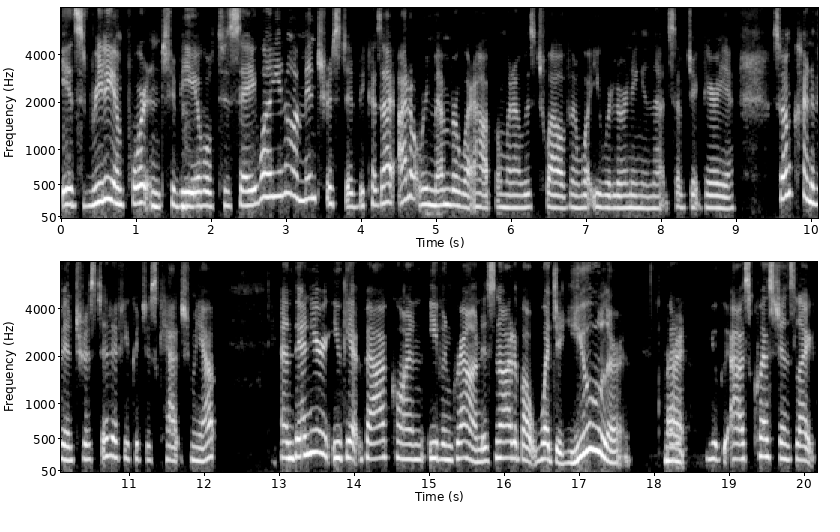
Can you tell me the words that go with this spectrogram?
it's really important to be able to say, well, you know, I'm interested because I, I don't remember what happened when I was 12 and what you were learning in that subject area. So I'm kind of interested if you could just catch me up. And then you you get back on even ground. It's not about what did you learn. Right. You ask questions like,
